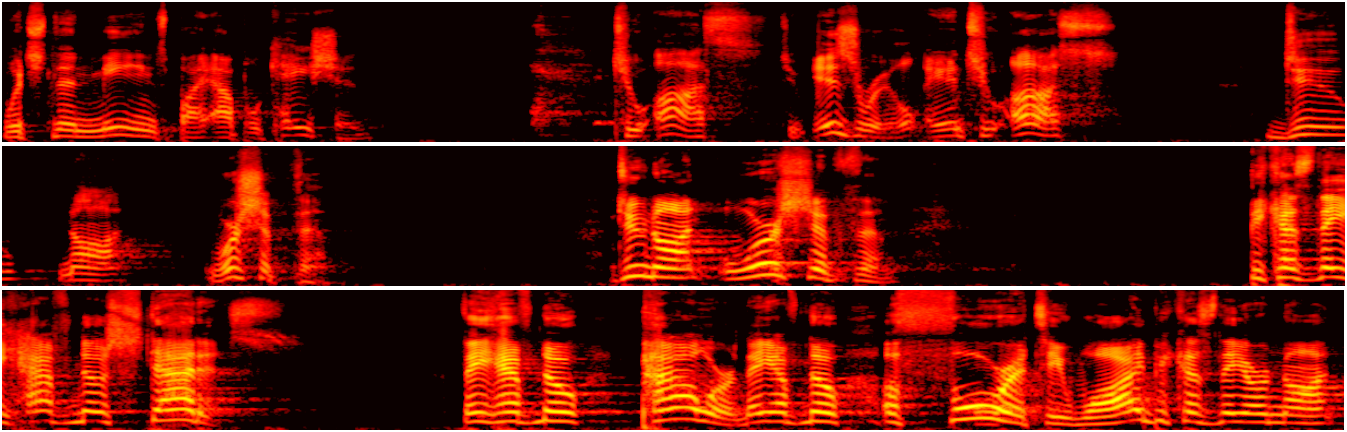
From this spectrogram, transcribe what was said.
Which then means, by application, to us, to Israel, and to us, do not worship them. Do not worship them because they have no status. They have no power, they have no authority. Why? Because they are not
